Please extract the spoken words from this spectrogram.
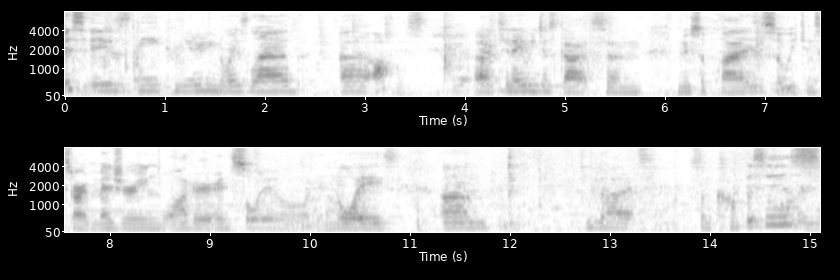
this is the Community Noise Lab uh, office. Uh, today we just got some new supplies so we can start measuring water and soil and noise. Um, we got some compasses,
